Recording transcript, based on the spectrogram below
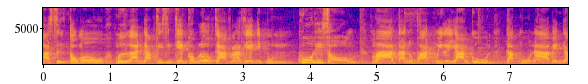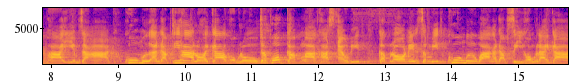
มัตสึโตโมมืออันดับที่ 17 ของโลกจากประเทศญี่ปุ่น คู่ที่ 2มาตานุพัฒน์วิรยางกูล กับมูนาเบญจภาเอี่ยมสะอาด คู่มืออันดับที่ 509 ของโลก จะพบกับมาคัสเอลริสกับรอเรนสมิธคู่มือวางอันดับ 4 ของรายการ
